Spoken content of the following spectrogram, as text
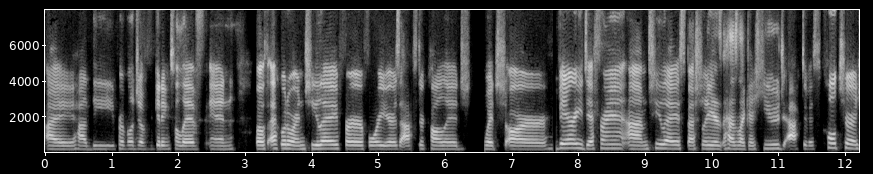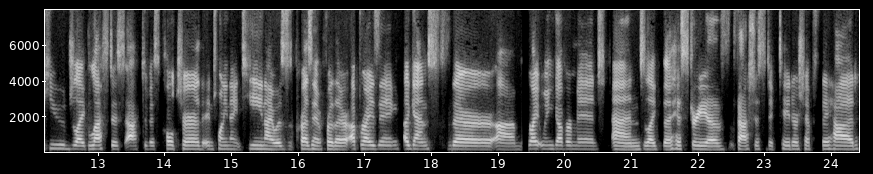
I had the privilege of getting to live in both ecuador and chile for four years after college which are very different. Um, Chile, especially, is, has like a huge activist culture, a huge like leftist activist culture. In 2019, I was present for their uprising against their um, right wing government and like the history of fascist dictatorships they had,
